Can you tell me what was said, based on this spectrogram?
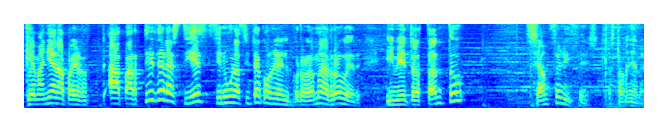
que mañana a partir de las 10 tienen una cita con el programa de Robert. Y mientras tanto, sean felices. Hasta mañana.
